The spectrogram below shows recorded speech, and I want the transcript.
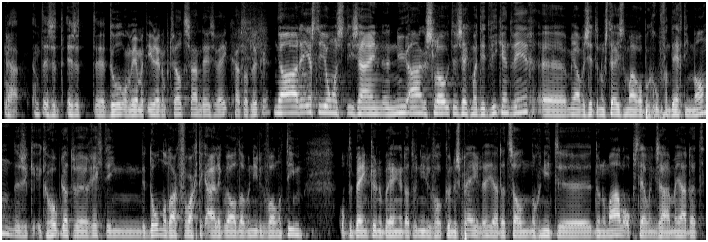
Ja, en is het, is het uh, doel om weer met iedereen op het veld te staan deze week? Gaat dat lukken? Nou, de eerste jongens die zijn nu aangesloten, zeg maar dit weekend weer. maar ja, we zitten nog steeds maar op een groep van 13 man. Dus ik, ik hoop dat we richting de donderdag verwacht ik eigenlijk wel dat we in ieder geval een team op de been kunnen brengen, dat we in ieder geval kunnen spelen. Ja, dat zal nog niet uh, de normale opstelling zijn, maar ja, dat,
